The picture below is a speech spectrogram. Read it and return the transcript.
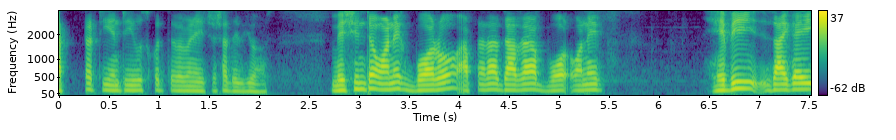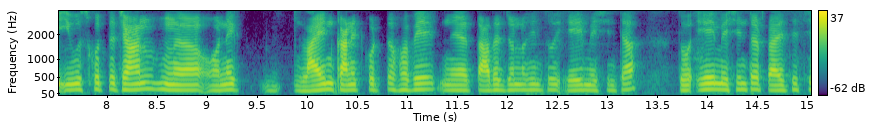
আটটা টিএনটি ইউজ করতে পারবেন এটার সাথে ভিউয়ার্স মেশিনটা অনেক বড়। আপনারা যারা অনেক হেভি জায়গায় ইউজ করতে চান অনেক লাইন কানেক্ট করতে হবে তাদের জন্য কিন্তু এই মেশিনটা। তো এই মেশিনটার প্রাইস দিচ্ছি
